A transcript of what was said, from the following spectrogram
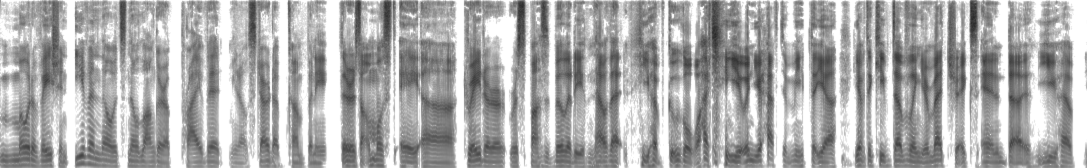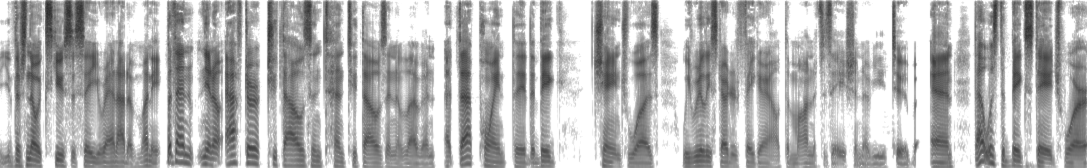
motivation, even though it's no longer a private, you know, startup company. There's almost a uh, greater responsibility now that you have Google watching you, and you have to meet the, uh, you have to keep doubling your metrics, and uh, you have, there's no excuse to say you ran out of money. But then, you know, after 2010, 2011, at that point, the the big change was we really started figuring out the monetization of YouTube. And that was the big stage where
